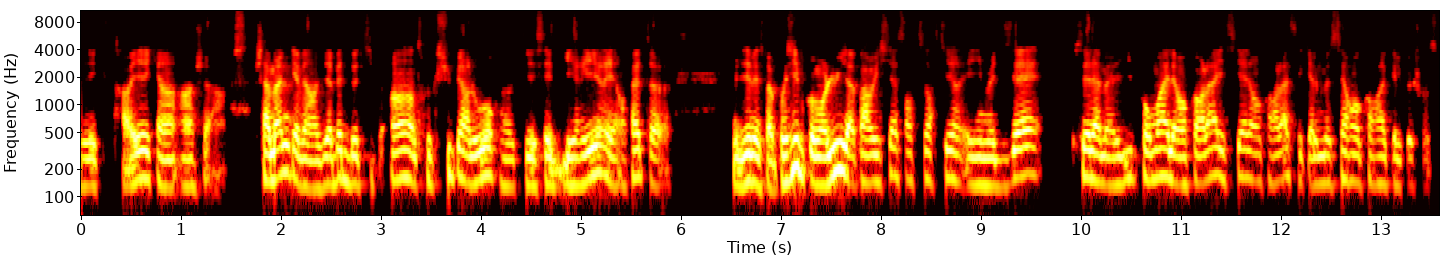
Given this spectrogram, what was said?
j'ai travaillé avec un, un, chaman qui avait un diabète de type 1, un truc super lourd, qui essayait de guérir. Et en fait, me disais, mais c'est pas possible, comment lui, il n'a pas réussi à s'en sortir? Et il me disait, tu sais, la maladie, pour moi, elle est encore là, et si elle est encore là, c'est qu'elle me sert encore à quelque chose.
